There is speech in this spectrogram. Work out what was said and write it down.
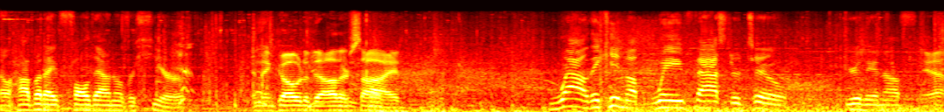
So how about I fall down over here? And then go to the other side. Wow, they came up way faster too. Weirdly enough. Yeah.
